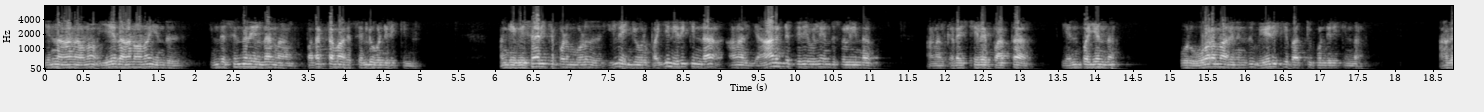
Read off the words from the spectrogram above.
என்ன ஆனானோ ஏது ஆனானோ என்று இந்த சிந்தனையில் தான் நான் பதட்டமாக சென்று கொண்டிருக்கின்றேன். அங்கே விசாரிக்கப்படும் பொழுது இல்லை இங்கே ஒரு பையன் இருக்கின்றார் ஆனால் யார் என்று தெரியவில்லை என்று சொல்லுகின்றார் ஆனால் கடைசியிலே பார்த்தால் என் பையன்தான். ஒரு ஓரமாக நின்று வேடிக்கை பார்த்து கொண்டிருக்கின்றான். ஆக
